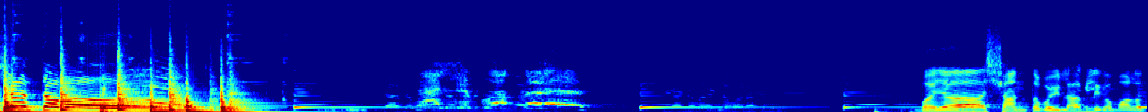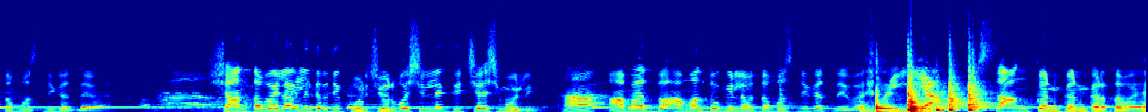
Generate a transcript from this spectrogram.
शांताबाई बया शांताबाई लागली का? मला दमच निघत नाही बाय शांताबाई लागली तर ती खुर्चीवर बसली नाही का ती चष्मवली हा. आम्हाला दो- आम्हाला दोघीला दमच निघत नाही बाय. अय्या नुसतं अंग कण कण करतं बाया.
